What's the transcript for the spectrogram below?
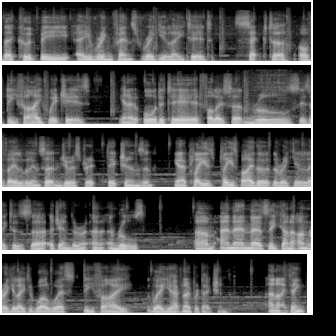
there could be a ring fence regulated sector of DeFi, which is, you know, audited, follows certain rules, is available in certain jurisdictions, and you know, plays plays by the the regulators' uh, agenda and, and rules. Um, and then there's the kind of unregulated Wild West DeFi where you have no protection. And I think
